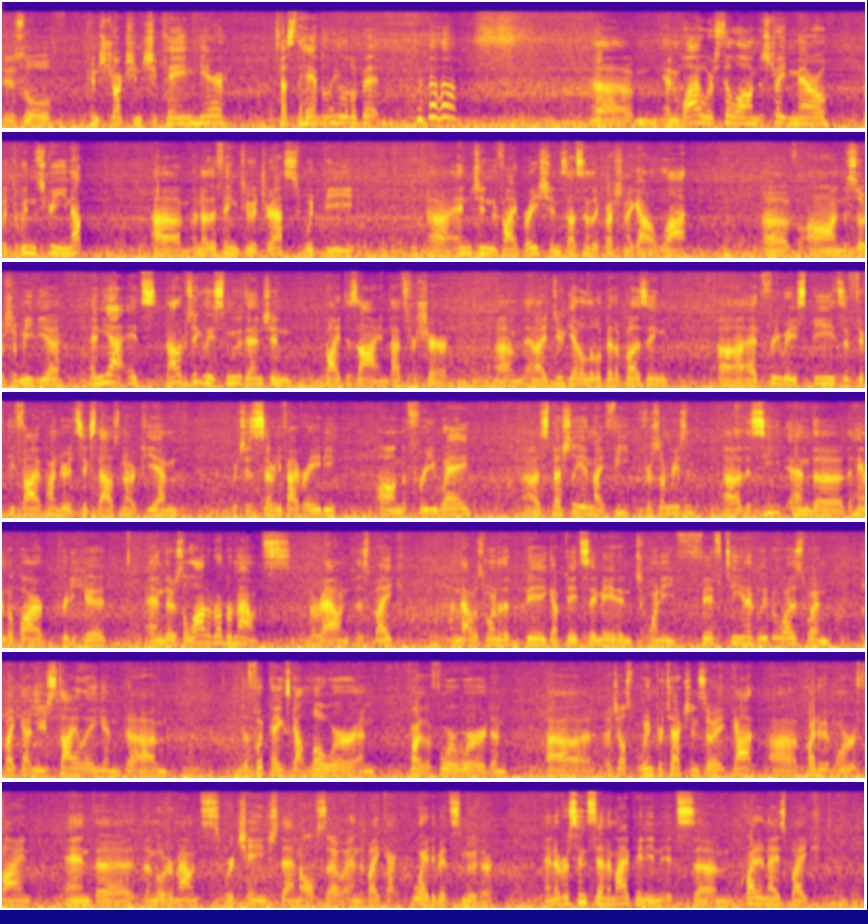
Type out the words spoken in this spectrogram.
do this little construction chicane here, test the handling a little bit. um, and while we're still on the straight and narrow with the windscreen up, um, another thing to address would be uh, engine vibrations. That's another question I got a lot of on the social media. And yeah, it's not a particularly smooth engine by design, that's for sure. Um, and I do get a little bit of buzzing uh, at freeway speeds at 5,500, 6,000 RPM, which is 75 or 80 on the freeway. Uh, especially in my feet for some reason. Uh, the seat and the, the handlebar pretty good. And there's a lot of rubber mounts around this bike. And that was one of the big updates they made in 2015, I believe it was, when the bike got new styling and um, the foot pegs got lower and farther forward and uh, adjustable wind protection. So it got uh, quite a bit more refined and the, the motor mounts were changed then also and the bike got quite a bit smoother. And ever since then, in my opinion, it's um, quite a nice bike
